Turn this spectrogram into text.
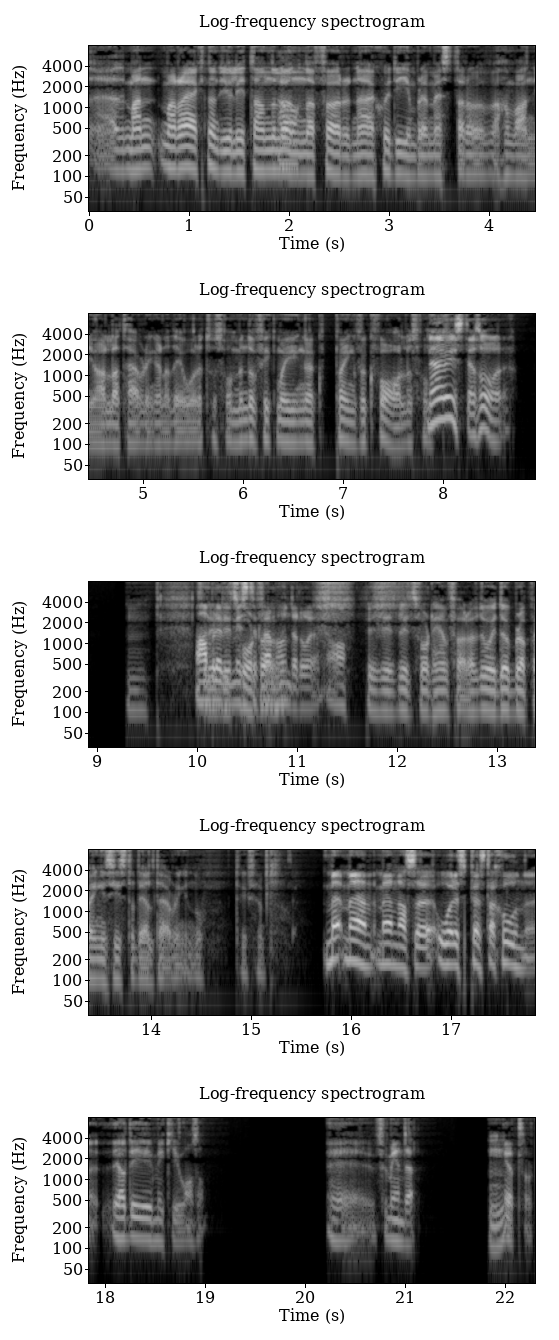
Eh, Man, man räknade ju lite annorlunda förr när Sjödin blev mästare och han vann ju alla tävlingarna det året och så. Men då fick man ju inga poäng för kval och så. Nej visst, jag så det. Mm. Han blev ju Mr svårt att- 500 då. Ja. Ja. Precis, lite svårt att jämföra. Det var ju dubbla poäng i sista deltävlingen då. Till exempel. Men, men, men alltså årets prestation, ja det är ju Micke Johansson. Eh, för min del, Mm. helt klart.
